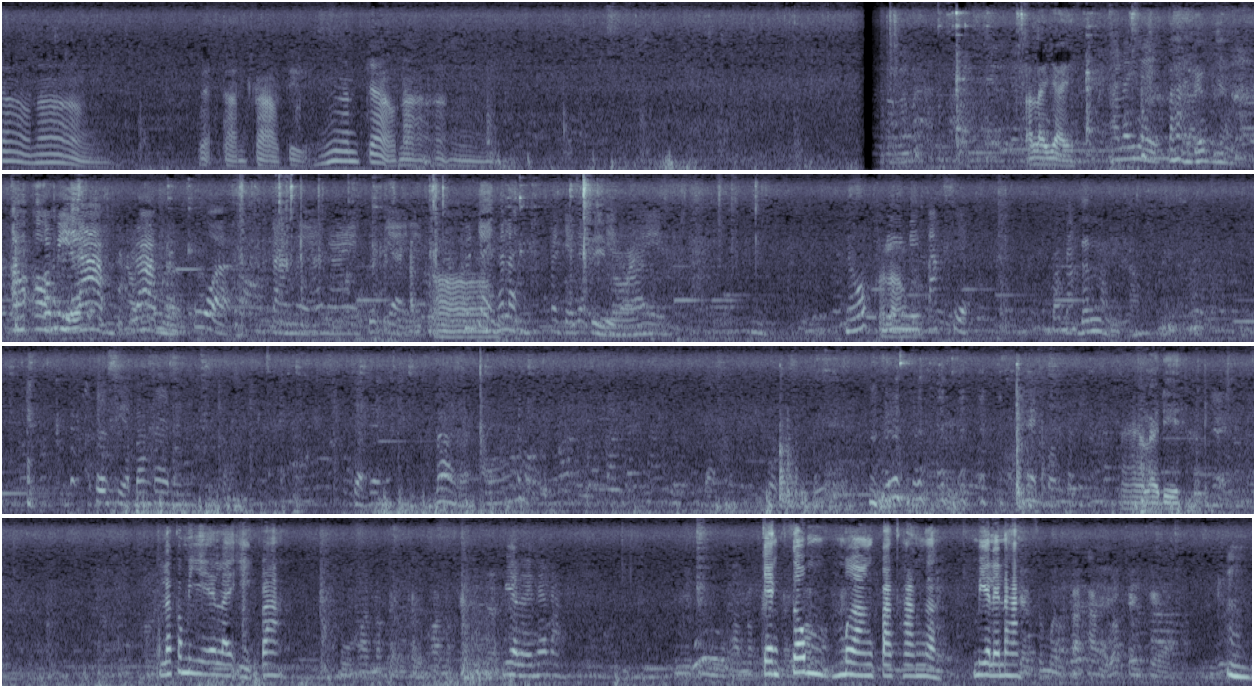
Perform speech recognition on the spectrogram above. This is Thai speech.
เจ้านางแวะทานข้าวที่เฮือนเจ้านางอะไรใหญ่ อะไรใหญ่บ้างเอาเอาก็มีเล็กลาบลาบหมูคั่วกลางเหนือไงชุดใหญ่อ๋อ ชุดใหญ่เท่าไหร่มันจะได้สี่ร้อยนุ๊กก็ลมีองมีปลั๊กเสียบได้ไหมด้านหลังครับเออเสียบบ้างได้ไหมเสียบได้ไหม ได้แตกก่อนพอดีอะไรดี แล้วก็มีอะไรอีกป้าหมูทอดมะเขือไก่ทอดมะเขือมีอะไรแนะนมีเป็นหมูทอดมะเขืแกงส้มเมืองปลาคังเหรอมีอะไรนะคะแกงส้มเมืองปลาคังหรือว่าแกงแกงอืม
